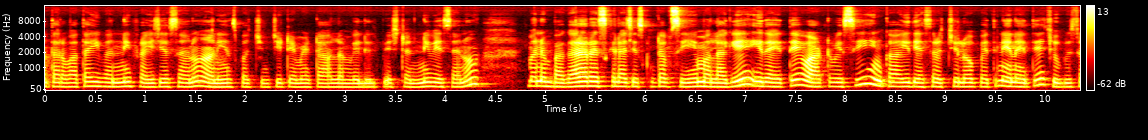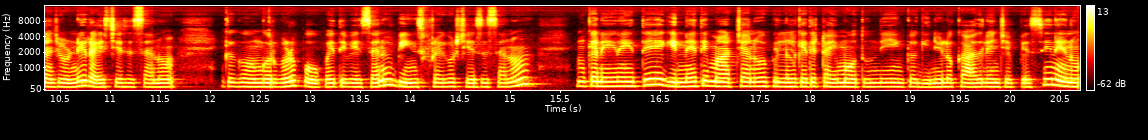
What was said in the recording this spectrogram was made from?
ఆ తర్వాత ఇవన్నీ ఫ్రై చేశాను. ఆనియన్స్ పచ్చిమిర్చి టమాటా అల్లం వెల్లుల్లి పేస్ట్ అన్నీ వేసాను మనం బగారా రైస్కి ఎలా చేసుకుంటాం? సేమ్ అలాగే ఇదైతే వాటర్ వేసి ఇంకా ఇది ఎసరు వచ్చేలోపు అయితే నేనైతే చూపిస్తాను చూడండి. రైస్ చేసేసాను. ఇంకా గోంగూర కూడా పోపు అయితే వేసాను. బీన్స్ ఫ్రై కూడా చేసేసాను. ఇంకా నేనైతే గిన్నె అయితే మార్చాను. పిల్లలకైతే టైం అవుతుంది. ఇంకా గిన్నెలో కాదులే అని చెప్పేసి నేను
